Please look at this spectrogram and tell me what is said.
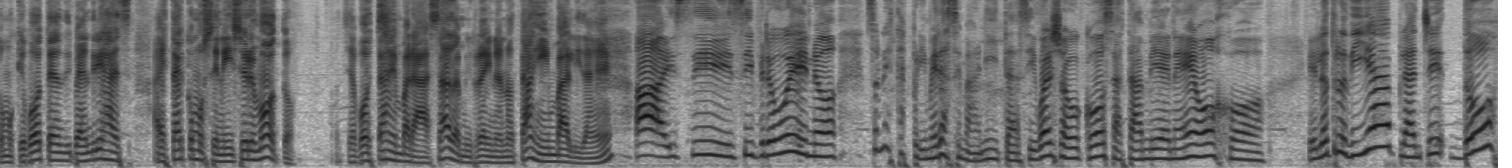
como que vos ten- vendrías a, a estar como cenicero en moto. O sea, vos estás embarazada, mi reina, no estás inválida, ¿eh? Ay, sí, sí, pero bueno, son estas primeras semanitas. Igual yo hago cosas también, ¿eh? Ojo. El otro día planché dos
